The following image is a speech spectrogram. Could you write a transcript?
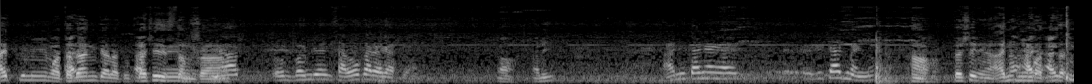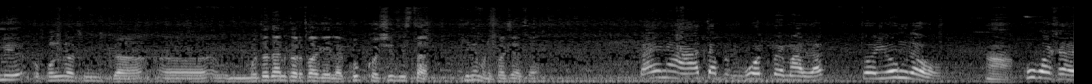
आज तुम्ही मतदान केला तू? कशें दिसता म्हणजे सावकाराक आसा हा आणि? आनी ताणें रिटायरमेंट न्हू हा तशें न्ही. आज आय- तुम्ही तुमी अपंग आसून सुद्धा अ, मतदान करपाक येयला खूब खोशी दिसता कितें म्हणपाचें आसा काय ना आतां वोट पळय मारलात तो येवंक जावो हा. खूब वर्सां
